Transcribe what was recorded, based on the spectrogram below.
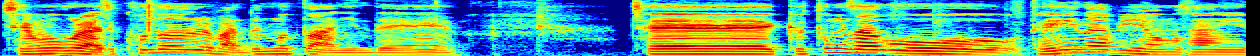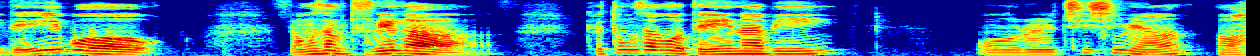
제목을 아직 코너를 만든 것도 아닌데 제 교통사고 데이나비 영상이 네이버 영상 두 개가 교통사고 데이나비를 치시면 어,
